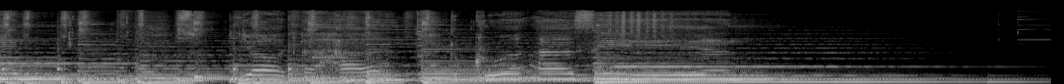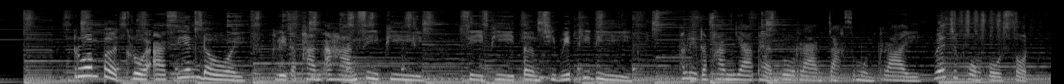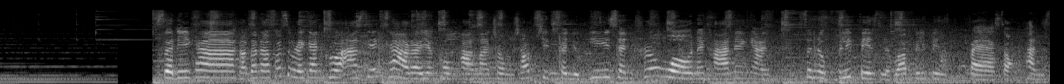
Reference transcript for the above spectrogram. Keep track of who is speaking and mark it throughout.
Speaker 1: ชินสุดยอดอาหารกับครัวอาเซียน
Speaker 2: ร่วมเปิดครัวอาเซียนโดย ผลิตภัณฑ์อาหาร CP CP เติมชีวิตที่ดี ผลิตภัณฑ์ยาแผนโบราณจากสมุนไพร เวชพงศ์โอสถ
Speaker 3: สวัสดีค่ะ ขอต้อนรับเข้าสู่รายการครัวอาเซียนค่ะ เรายังคงพามาชมชอบชิมกันอยู่ที่เซ็นทรัลเวิลด์นะคะ ในงานสนุกฟิลิปปินส์หรือว่าฟิลิปปินส์แฟร์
